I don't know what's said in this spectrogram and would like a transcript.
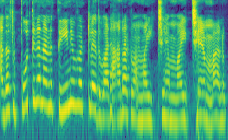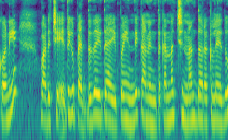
అది అసలు పూర్తిగా నన్ను తీనివ్వట్లేదు. వాడు ఆరాటం అమ్మ ఇచ్చేయమ్మ ఇచ్చేయమ్మ అనుకొని వాడి చేతికి పెద్ద పెద్దదైతే అయిపోయింది కానీ ఇంతకన్నా చిన్నది దొరకలేదు.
